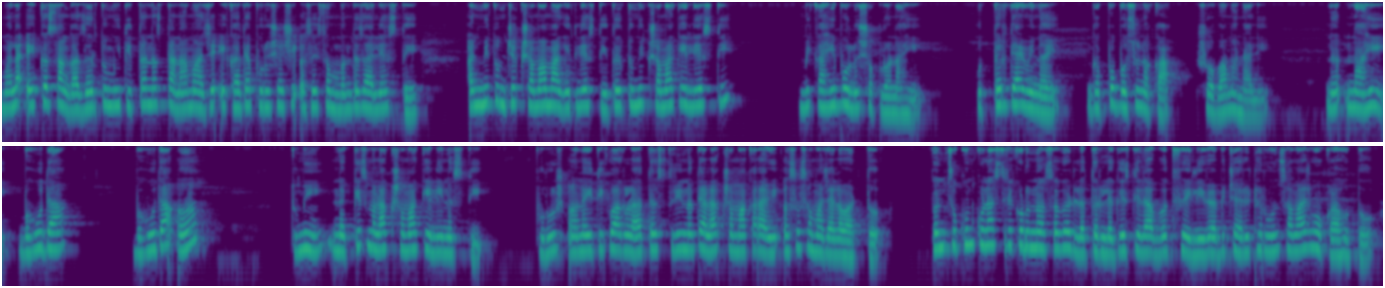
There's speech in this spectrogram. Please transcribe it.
मला एकच सांगा जर तुम्ही तिथं नसताना माझे एखाद्या पुरुषाशी असे संबंध झाले असते आणि मी तुमची क्षमा मागितली असती तर तुम्ही क्षमा केली असती? मी काही बोलू शकलो नाही. उत्तर द्या विनय गप्प बसू नका शोभा म्हणाली. न नाही बहुधा बहुधा अ? तुम्ही नक्कीच मला क्षमा केली नसती. पुरुष अनैतिक वागला तर स्त्रीनं त्याला क्षमा करावी असं समाजाला वाटतं. पण चुकून कुणा स्त्रीकडून असं घडलं तर लगेच तिला बदफेली व्याभिचारी ठरवून समाज मोकळा होतो.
